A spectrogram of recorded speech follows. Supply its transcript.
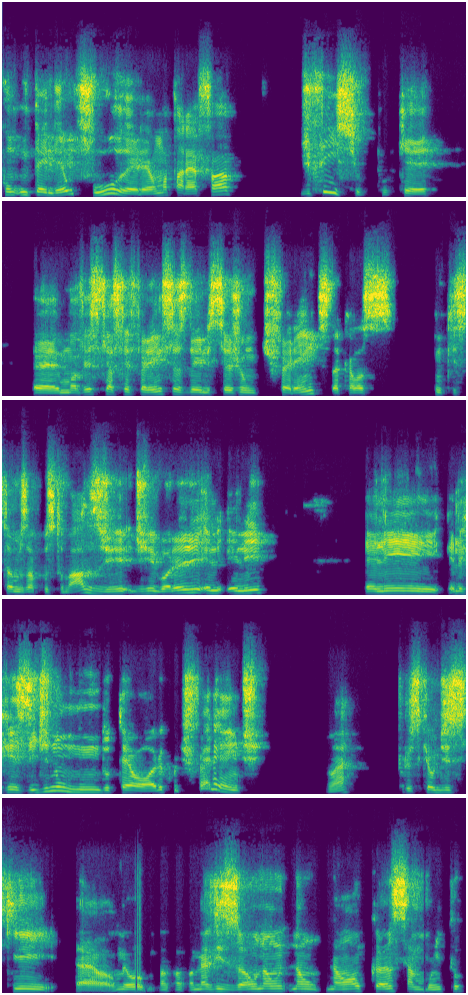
com, entender o Fuller é uma tarefa difícil, porque é, uma vez que as referências dele sejam diferentes daquelas com que estamos acostumados, de, de rigor, ele, ele, ele, ele, ele reside num mundo teórico diferente, não é? Por isso que eu disse que é, o meu, a minha visão não, não, não alcança muito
